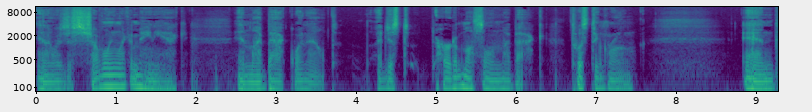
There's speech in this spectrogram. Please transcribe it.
And I was just shoveling like a maniac, and my back went out. I just hurt a muscle in my back, twisting wrong. And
